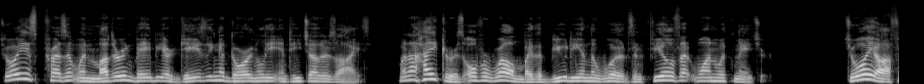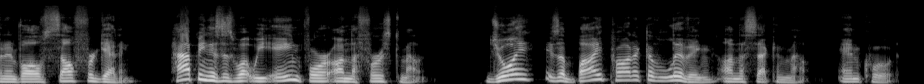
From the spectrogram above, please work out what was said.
Joy is present when mother and baby are gazing adoringly into each other's eyes, when a hiker is overwhelmed by the beauty in the woods and feels at one with nature. Joy often involves self forgetting. Happiness is what we aim for on the first mountain. Joy is a byproduct of living on the second mountain. End quote.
